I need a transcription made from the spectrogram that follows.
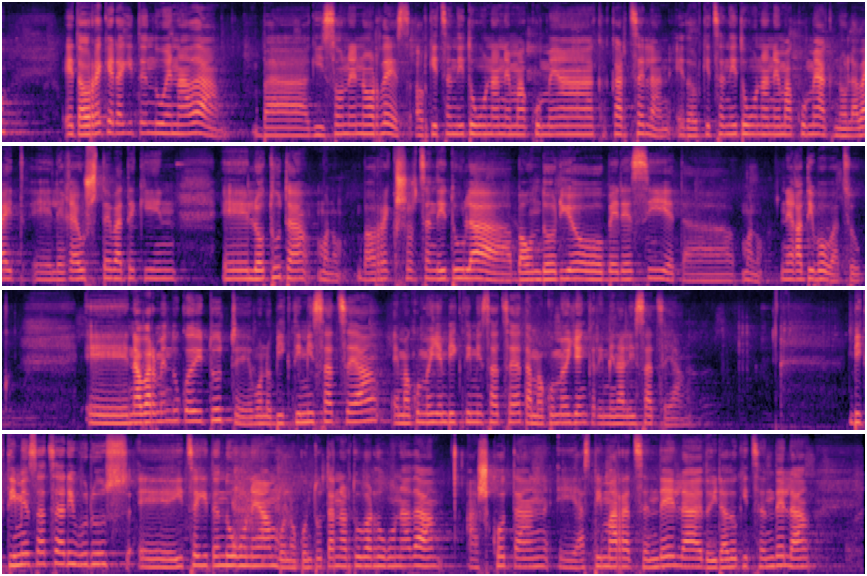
eta horrek eragiten duena da, ba, gizonen ordez aurkitzen ditugunan emakumeak kartzelan edo aurkitzen ditugunan emakumeak nolabait e, lege uste batekin e, lotuta, bueno, ba horrek sortzen ditula ba ondorio berezi eta bueno, negatibo batzuk. E, nabarmenduko ditut, e, bueno, biktimizatzea, emakume hoien biktimizatzea eta emakume hoien kriminalizatzea. Biktimizatzeari buruz e, hitz egiten dugunean, bueno, kontutan hartu behar duguna da, askotan e, azpimarratzen dela edo iradokitzen dela,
